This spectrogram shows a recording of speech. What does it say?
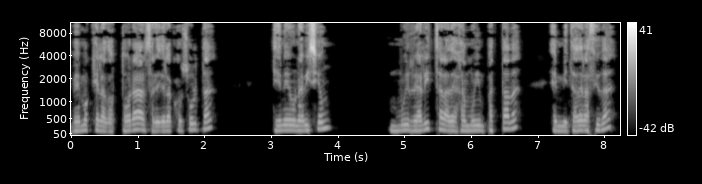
vemos que la doctora, al salir de la consulta, tiene una visión muy realista, la deja muy impactada, en mitad de la ciudad,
